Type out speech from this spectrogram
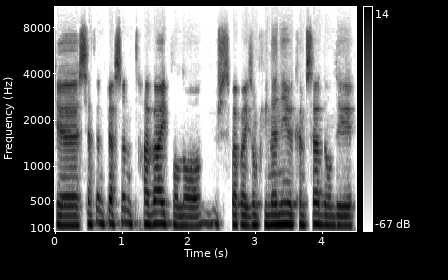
que certaines personnes travaillent pendant je sais pas par exemple une année comme ça dans des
